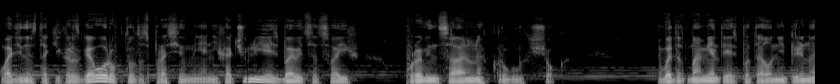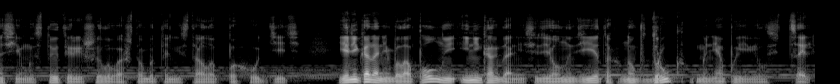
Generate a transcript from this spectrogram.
В один из таких разговоров кто-то спросил меня, не хочу ли я избавиться от своих провинциальных круглых щек. В этот момент я испытала непереносимый стыд и решила во что бы то ни стало похудеть. Я никогда не была полной и никогда не сидела на диетах, но вдруг у меня появилась цель.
